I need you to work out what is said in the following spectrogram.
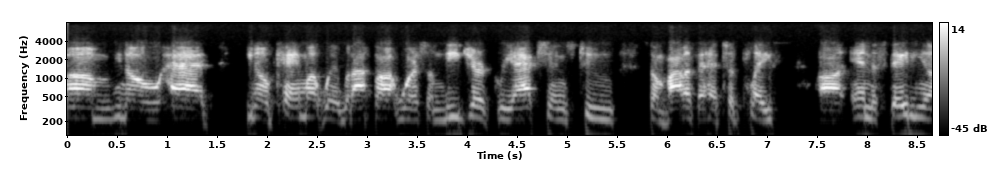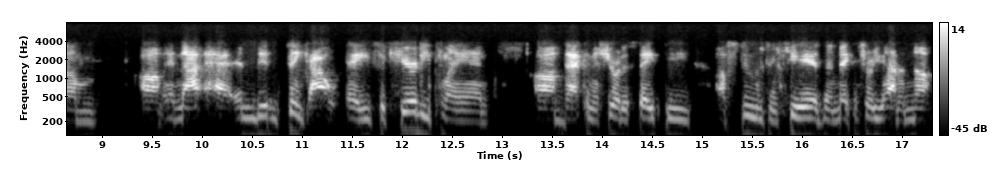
um, you know, had you know came up with what I thought were some knee jerk reactions to some violence that had took place uh, in the stadium um, and not ha- and didn't think out a security plan um, that can ensure the safety of students and kids and making sure you have enough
